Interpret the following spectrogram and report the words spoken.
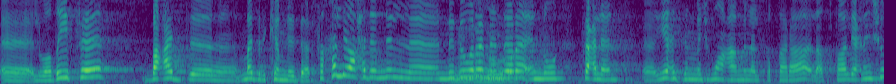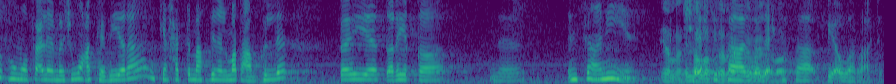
آه، الوظيفة بعد آه، ما أدري كم نذر. فخلي واحدة من النذوره ننذره إنه فعلا آه، يعزم مجموعة من الفقراء الأطفال. يعني نشوفهم فعلا مجموعة كبيرة يمكن حتى ماخذين المطعم كله. فهي طريقة إنسانية. يلا إن شاء الله الاحتفال والاحتفاء باول راتب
